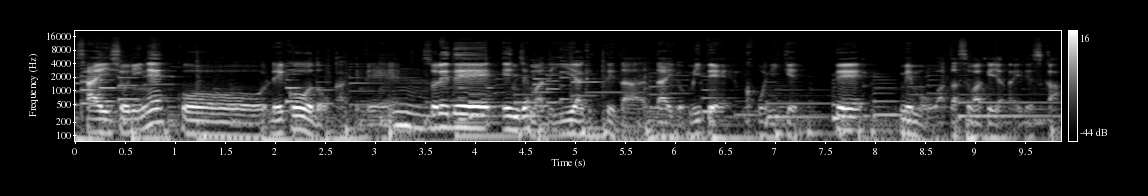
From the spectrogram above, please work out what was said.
最初にねこうレコードをかけて、うん。それで演者まで言い上げてた台を見てここに行けってメモを渡すわけじゃないですか。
